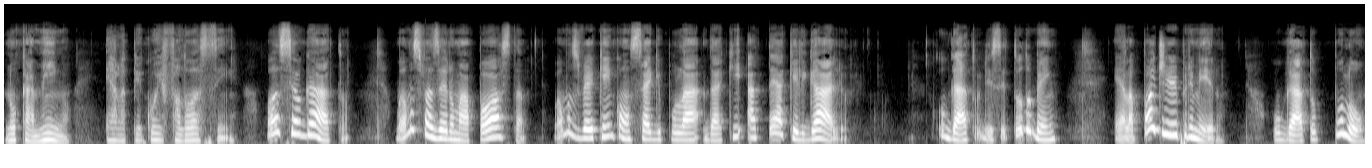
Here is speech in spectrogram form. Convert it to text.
No caminho, ela pegou e falou assim: Ô seu gato, vamos fazer uma aposta? Vamos ver quem consegue pular daqui até aquele galho? O gato disse: Tudo bem. Ela pode ir primeiro. O gato pulou.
